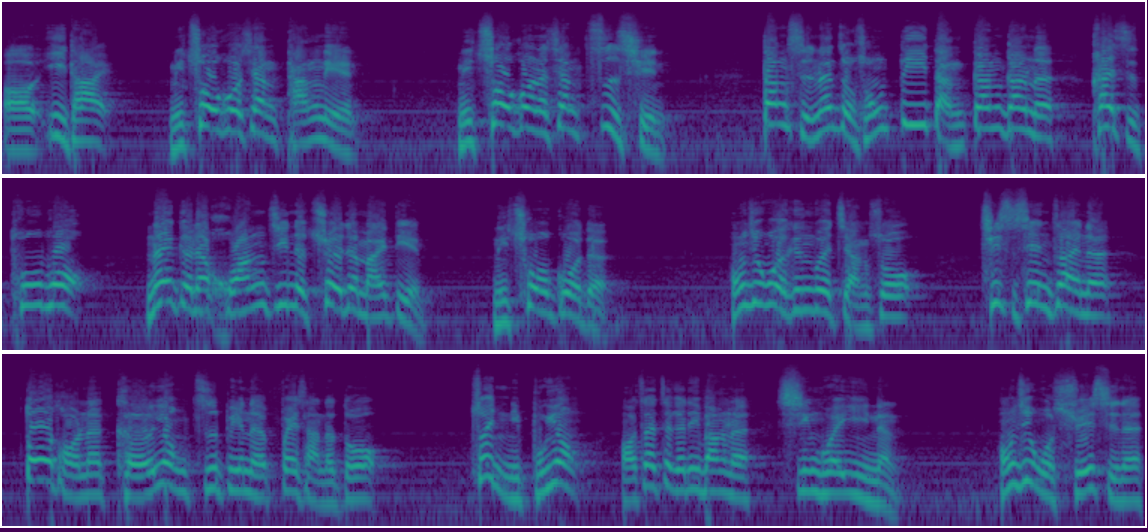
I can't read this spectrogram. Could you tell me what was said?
呃易泰，你错过像唐年，你错过了像智勤，当时那种从低档刚刚呢开始突破那个的黄金的确认买点，你错过的。红军我也跟各位讲说，其实现在呢，多头呢可用之兵呢非常的多，所以你不用哦在这个地方呢心灰意冷。红军我学习呢，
